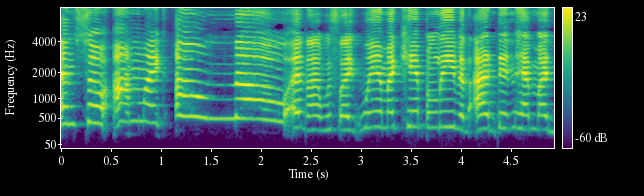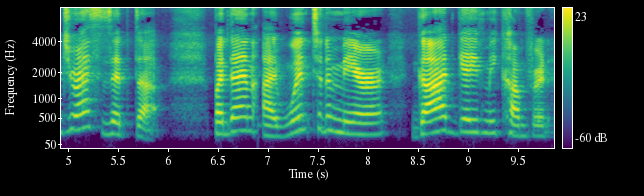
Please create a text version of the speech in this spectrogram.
And so I'm like, oh no. And I was like, Wham, I can't believe it. I didn't have my dress zipped up. But then I went to the mirror. God gave me comfort.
